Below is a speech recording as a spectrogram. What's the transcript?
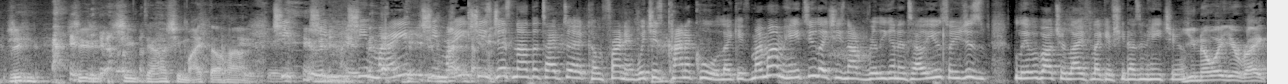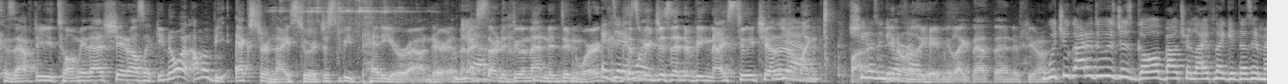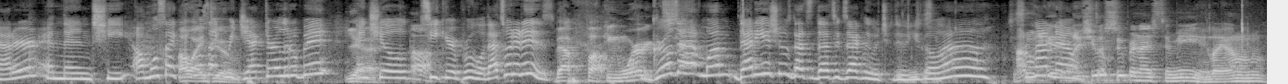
She, she, she, oh, she might though, huh? She, she, she might, she might. She's just not the type to confront it, which is kind of cool. Like if my mom hates you, like she's not really gonna tell you. So you just live about your life, like if she doesn't hate you. You know what? You're right. Because after you told me that shit, I was like, you know what? I'm gonna be extra nice to her just to be petty around her. And then I Yeah. started doing that, and it didn't work It didn't because we work. just end up being nice to each other. Yeah. I'm like, She doesn't you give a don't really fuck. hate me like that. Then if you don't, What you gotta do is just go about your life like it doesn't matter, and then she almost like Oh, I almost like do. reject her a little bit, Yeah. and she'll seek your approval. That's what it is. that fucking works. Girls that have mom daddy issues, that's that's exactly what you do. You go, ah, I don't not get it. now. Like, she was super nice to me. Like I don't know.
